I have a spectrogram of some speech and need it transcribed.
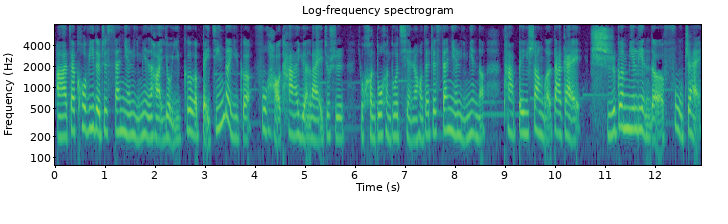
啊，在 COVID 的这三年里面，哈，有一个北京的一个富豪，他原来就是。有很多很多钱，然后在这三年里面呢，他背上了大概十个 million 的负债，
